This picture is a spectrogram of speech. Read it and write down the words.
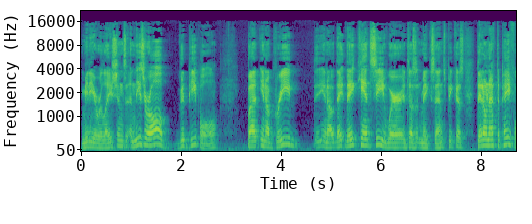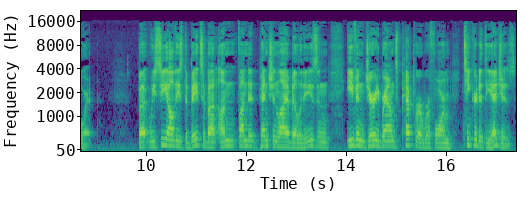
media relations, and these are all good people, but you know, greed you know they, they can't see where it doesn't make sense because they don't have to pay for it but we see all these debates about unfunded pension liabilities and even jerry brown's pepra reform tinkered at the edges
